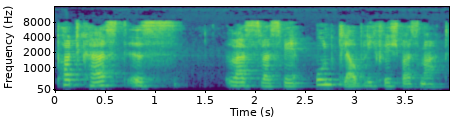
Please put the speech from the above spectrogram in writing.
Podcast ist was, was mir unglaublich viel Spaß macht.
